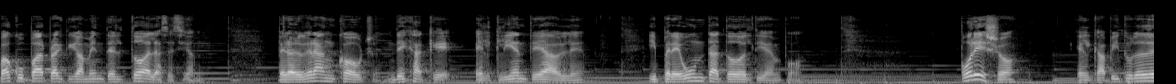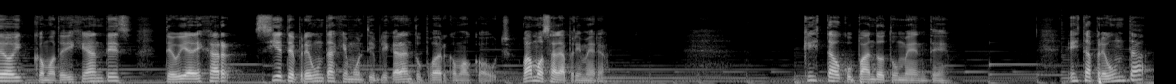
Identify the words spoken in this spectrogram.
Va a ocupar prácticamente toda la sesión. Pero el gran coach deja que el cliente hable y pregunta todo el tiempo. Por ello, el capítulo de hoy, como te dije antes, te voy a dejar 7 preguntas que multiplicarán tu poder como coach. Vamos a la primera. ¿Qué está ocupando tu mente? Esta pregunta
